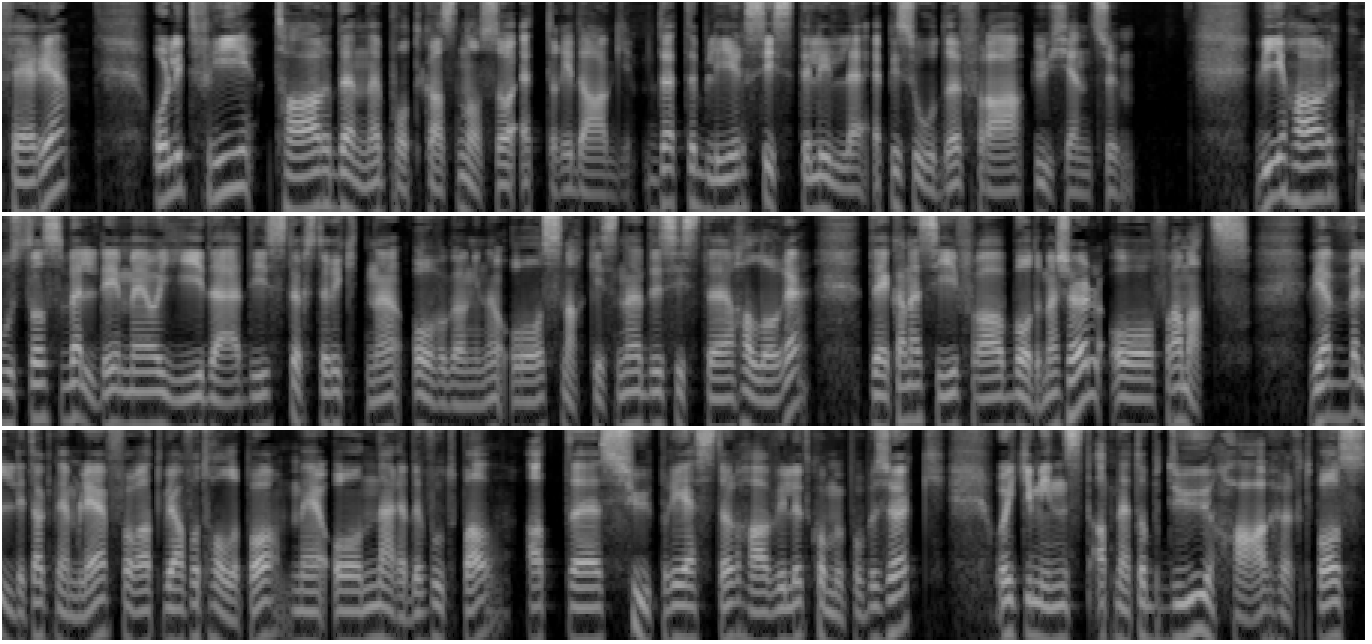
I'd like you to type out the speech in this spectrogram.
ferie. Og litt fri tar denne podkasten også etter i dag. Dette blir siste lille episode fra Ukjent sum. Vi har kost oss veldig med å gi deg de største ryktene, overgangene og snakkisene det siste halvåret. Det kan jeg si fra både meg sjøl og fra Mats. Vi er veldig takknemlige for at vi har fått holde på med å nerde fotball, at eh, supre gjester har villet komme på besøk, og ikke minst at nettopp du har hørt på oss.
